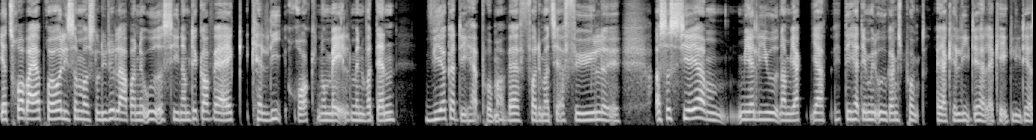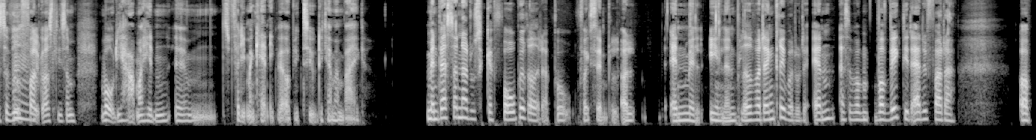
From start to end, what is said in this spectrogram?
jeg tror bare, jeg prøver ligesom at slå lyttelapperne ud og sige, det kan godt være, at jeg ikke kan lide rock normalt, men hvordan virker det her på mig? Hvad får det mig til at føle? Og så siger jeg mere lige ud, om jeg, jeg, det her det er mit udgangspunkt, og jeg kan lide det her, eller jeg kan ikke lide det her. Så ved mm. folk også ligesom, hvor de har mig henne. Øhm, fordi man kan ikke være objektiv, det kan man bare ikke. Men hvad så, når du skal forberede dig på, for eksempel, at anmelde en eller anden plade? Hvordan griber du det an? Altså, hvor, hvor vigtigt er det for dig og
